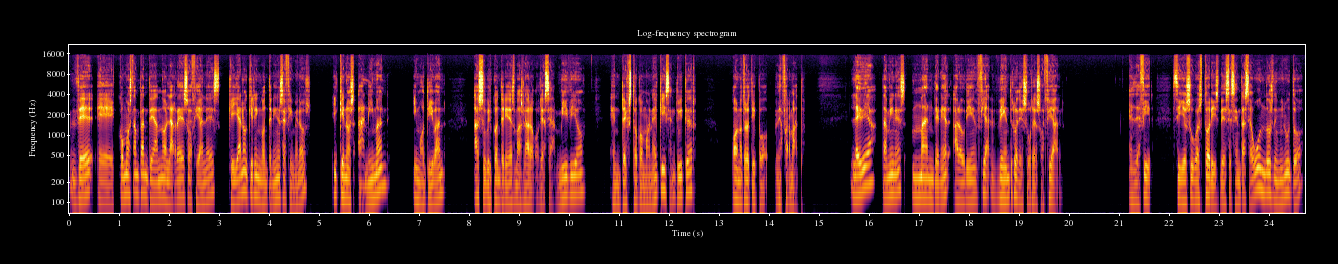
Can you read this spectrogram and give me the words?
de eh, cómo están planteando las redes sociales que ya no quieren contenidos efímeros y que nos animan y motivan a subir contenidos más largos, ya sea vídeo, en texto como en X, en Twitter o en otro tipo de formato. La idea también es mantener a la audiencia dentro de su red social. Es decir, si yo subo stories de 60 segundos, de un minuto,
